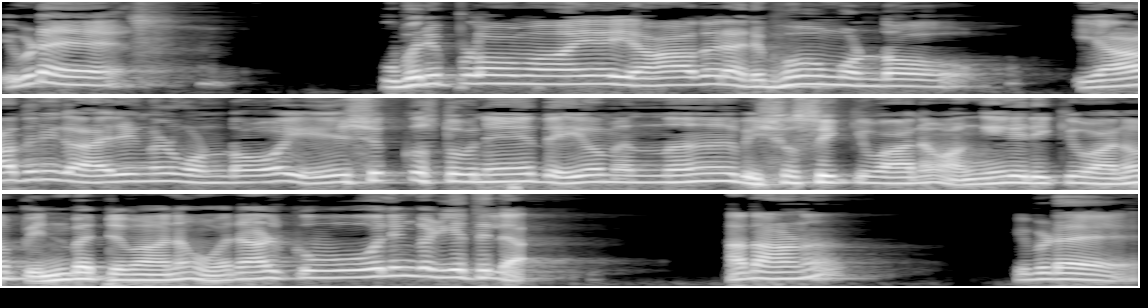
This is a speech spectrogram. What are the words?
ഇവിടെ ഉപരിപ്ലവമായ യാതൊരു അനുഭവം കൊണ്ടോ യാതൊരു കാര്യങ്ങൾ കൊണ്ടോ യേശുക്രിസ്തുവിനെ ദൈവമെന്ന് വിശ്വസിക്കുവാനോ അംഗീകരിക്കുവാനോ പിൻപറ്റുവാനോ ഒരാൾക്ക് പോലും കഴിയത്തില്ല. അതാണ് ഇവിടെ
